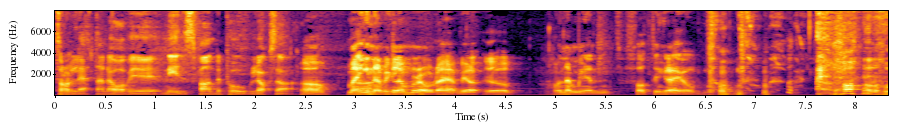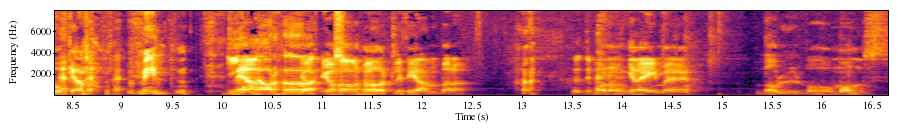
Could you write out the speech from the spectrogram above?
Trollhättan, där har vi ju Nils van der Poel också. Ja, men innan vi glömmer av det här. Vi har, jag har nämligen fått en grej av, av Håkan. Mild. Glenn har hört. Jag, jag har hört lite grann bara. Det, det var någon grej med Volvo och moms.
